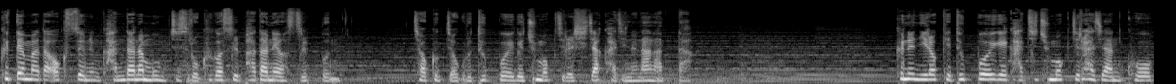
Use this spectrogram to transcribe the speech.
그때마다 억수는 간단한 몸짓으로 그것을 받아내었을 뿐 적극적으로 득보에게 주먹질을 시작하지는 않았다. 그는 이렇게 득보에게 같이 주먹질하지 않고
